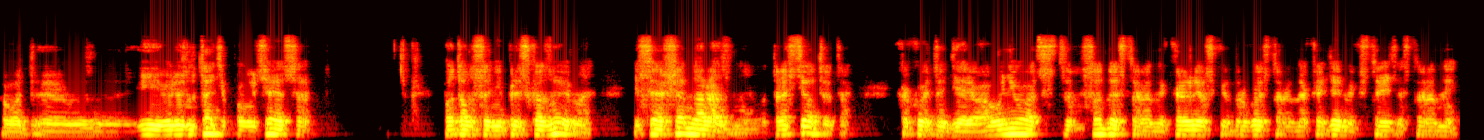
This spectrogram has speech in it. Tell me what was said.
Вот, э, и в результате получается потом все непредсказуемо и совершенно разное. Вот растет это какое-то дерево, а у него с одной стороны королевский, с другой стороны академик, с третьей стороны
